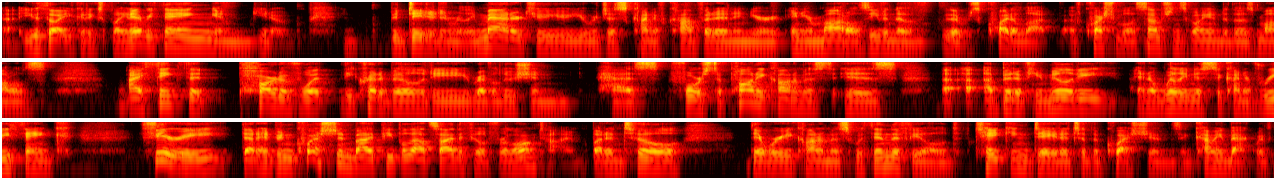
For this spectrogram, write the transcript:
uh, you thought you could explain everything, and you know, the data didn't really matter to you. You were just kind of confident in your in your models, even though there was quite a lot of questionable assumptions going into those models. I think that part of what the credibility revolution has forced upon economists is a, a bit of humility and a willingness to kind of rethink theory that had been questioned by people outside the field for a long time. But until there were economists within the field taking data to the questions and coming back with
